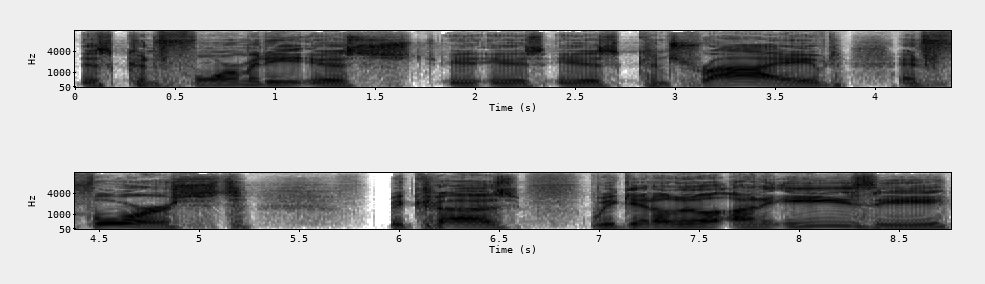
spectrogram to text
this conformity is, is, is contrived and forced because we get a little uneasy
